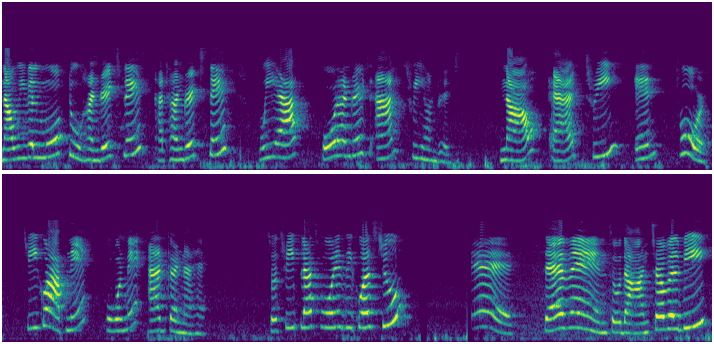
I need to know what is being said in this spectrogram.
Now we will move to hundreds place. At hundreds place, we have 400s and 300s. Now add 3 in 4. 3 को आपने 4 में add करना है. So 3 plus 4 is equals to? Yes, 7. So the answer will be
